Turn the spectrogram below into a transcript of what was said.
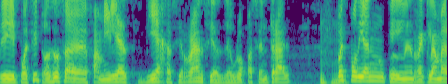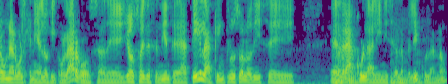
y pues sí, todas esas eh, familias viejas y rancias de Europa Central, pues podían reclamar un árbol genealógico largo, o sea, de yo soy descendiente de Atila, que incluso lo dice eh, Drácula, al inicio de la película, ¿no?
